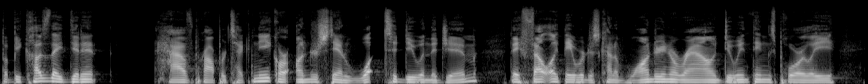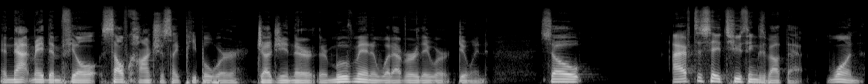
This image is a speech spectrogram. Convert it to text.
But because they didn't have proper technique or understand what to do in the gym. They felt like they were just kind of wandering around doing things poorly and that made them feel self-conscious like people were judging their their movement and whatever they were doing. So I have to say two things about that. One,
